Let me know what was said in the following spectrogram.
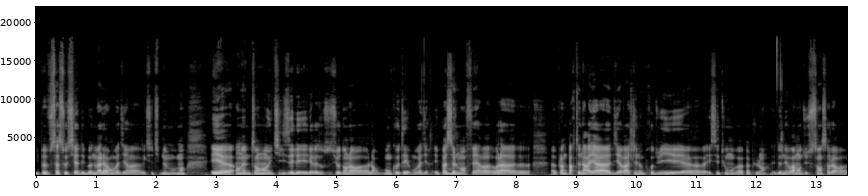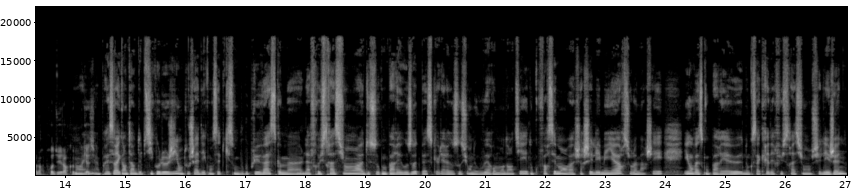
ils peuvent s'associer à des bonnes valeurs, on va dire, avec ce type de mouvement, et euh, en même temps utiliser les, les, réseaux sociaux dans leur, leur bon côté, on va dire, et pas seulement faire, euh, voilà, euh, plein de partenariats, dire acheter nos produits et, et c'est tout, on va pas plus loin, et donner vraiment du sens à leurs leur produits, leur communication. Après, c'est vrai qu'en termes de psychologie, on touche à des concepts qui sont beaucoup plus vastes, comme la frustration de se comparer aux autres, parce que les réseaux sociaux, on est ouvert au monde entier, donc forcément, on va chercher les meilleurs sur le marché et on va se comparer à eux, donc ça crée des frustrations chez les jeunes.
